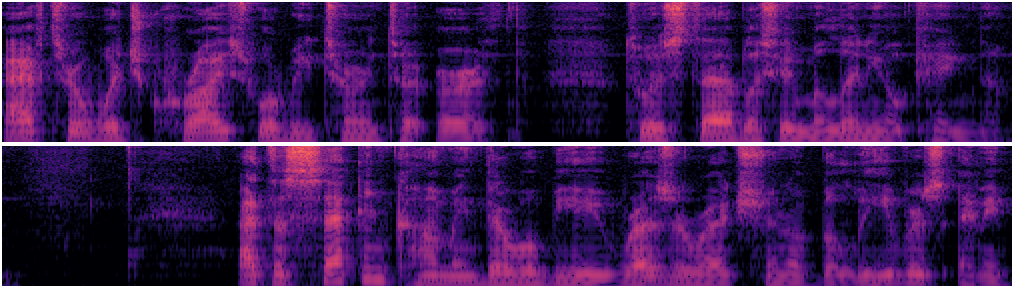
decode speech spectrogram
after which Christ will return to earth to establish a millennial kingdom. At the second coming, there will be a resurrection of believers and a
